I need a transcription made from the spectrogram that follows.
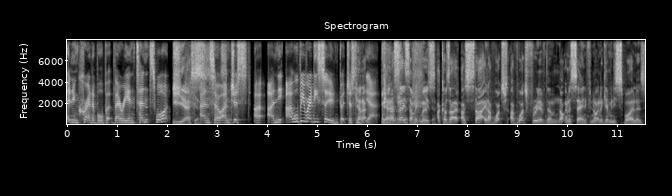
an incredible but very intense watch. Yes. Yes. And so I'm just I, I need I will be ready soon, but just Can not I, yet. can Yeah, I say not something, ready. Moose? Yeah. Because I, I started. I've watched. I've watched three of them. Not going to say anything. Not going to give any spoilers.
